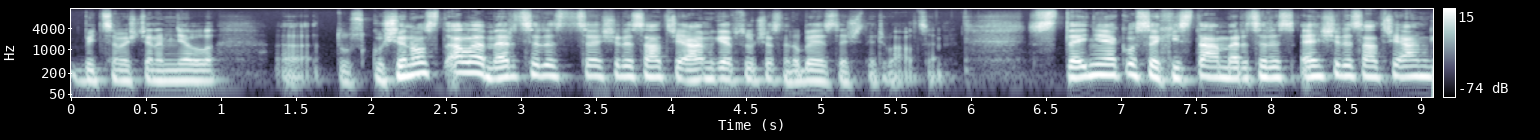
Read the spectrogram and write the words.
byť jsem ještě neměl uh, tu zkušenost, ale Mercedes C63 AMG v současné době je se čtyřválcem. Stejně jako se chystá Mercedes E63 AMG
